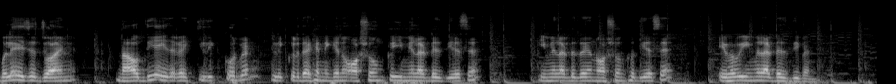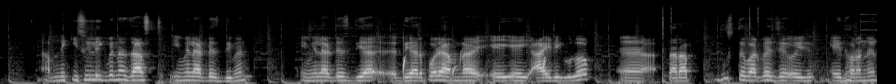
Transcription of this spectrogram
বলে এই যে জয়েন নাও দিয়ে এই জায়গায় ক্লিক করবেন। ক্লিক করে দেখেন এখানে অসংখ্য ইমেল অ্যাড্রেস দিয়েছে। ইমেল অ্যাড্রেস দেখেন অসংখ্য দিয়েছে। এভাবে ইমেল অ্যাড্রেস দিবেন। আপনি কিছু লিখবেন না জাস্ট ইমেল অ্যাড্রেস দিবেন। ইমেল অ্যাড্রেস দেওয়া দেওয়ার পরে আমরা এই এই আইডিগুলো তারা বুঝতে পারবে যে ওই, এই ধরনের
